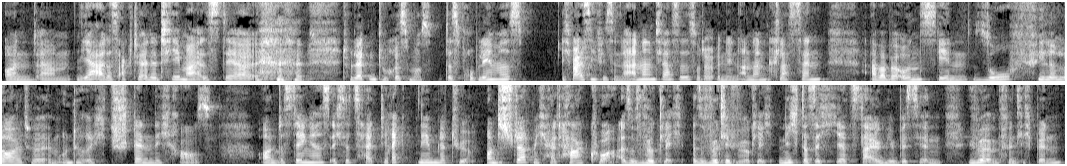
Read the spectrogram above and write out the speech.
Und ähm, ja, das aktuelle Thema ist der Toilettentourismus. Das Problem ist, ich weiß nicht, wie es in der anderen Klasse ist oder in den anderen Klassen, aber bei uns gehen so viele Leute im Unterricht ständig raus. Und das Ding ist, ich sitze halt direkt neben der Tür. Und es stört mich halt hardcore. Also wirklich. Also wirklich, wirklich. Nicht, dass ich jetzt da irgendwie ein bisschen überempfindlich bin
